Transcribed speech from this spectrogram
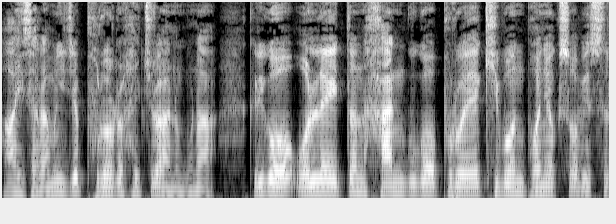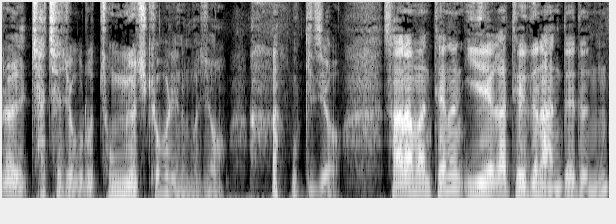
아, 이 사람은 이제 불어를 할 줄 아는구나. 그리고 원래 있던 한국어 불어의 기본 번역 서비스를 자체적으로 종료시켜버리는 거죠. 웃기죠? 사람한테는 이해가 되든 안 되든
